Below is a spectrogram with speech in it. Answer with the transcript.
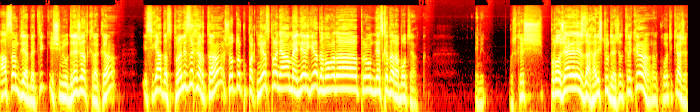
аз съм диабетик и ще ми отрежат крака и сега да спра ли захарта, защото ако пък не спра, нямаме енергия да мога да, примерно, днеска да работя. Еми, ако искаш, продължай да ядеш захар и ще отрежат крака. Нали, Какво ти кажа?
